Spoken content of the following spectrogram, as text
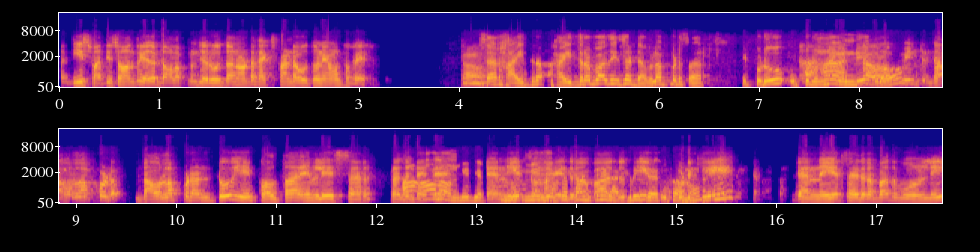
అది ప్రతి సంవత్సరం ఏదో డెవలప్మెంట్ జరుగుతూనే ఉంటది ఎక్స్పాండ్ అవుతూనే ఉంటది. సార్ హైదరా హైదరాబాద్ ఈస్ డెవలప్డ్ సార్. ఇప్పుడు ఇప్పుడున్న ఇండియాలో డెవలప్మెంట్ డెవలప్డ్ డెవలప్డ్ అంటూ ఏ కొలత ఏం లేదు సార్ ప్రజెంట్ అయితే. Ten years Hyderabad only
